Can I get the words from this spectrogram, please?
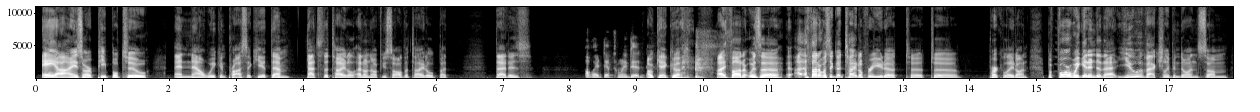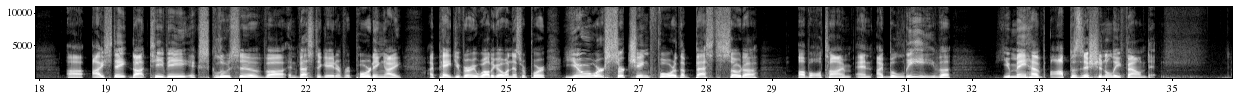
AIs are people too, and now we can prosecute them. That's the title. I don't know if you saw the title, but that is Oh, I definitely did. okay. Good. I thought it was a I thought it was a good title for you to to to percolate on. Before we get into that, you have actually been doing some uh, iState.tv exclusive uh, investigative reporting. I I paid you very well to go on this report. You were searching for the best soda of all time, and I believe uh, you may have oppositionally found it.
